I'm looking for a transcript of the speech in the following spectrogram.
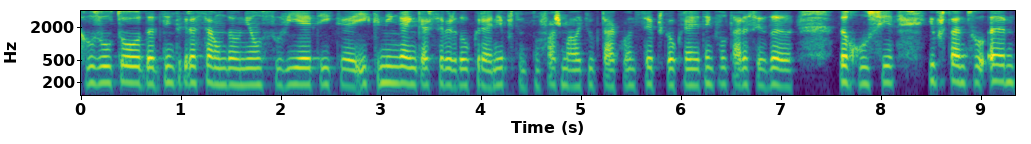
que resultou da desintegração da União Soviética e que ninguém quer saber da Ucrânia, portanto não faz mal aquilo que está a acontecer, porque a Ucrânia tem que voltar a ser da, da Rússia, e portanto um,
